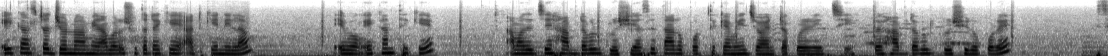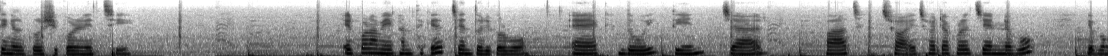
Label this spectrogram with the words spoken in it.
এই কাজটার জন্য আমি আবারও সুতাটাকে আটকে নিলাম এবং এখান থেকে আমাদের যে হাফ ডাবল ক্রোশি আছে তার উপর থেকে আমি জয়েন্টটা করে নিচ্ছি। তো হাফ ডাবল ক্রোশির উপরে সিঙ্গেল ক্রোশি করে নিচ্ছি। এরপর আমি এখান থেকে চেন তৈরি করব। এক, দুই, তিন, চার, পাঁচ, ছয়। ছয়টা করে চেন নেব এবং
